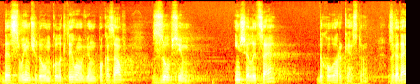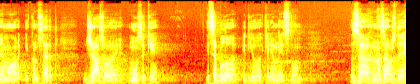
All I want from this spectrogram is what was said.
де своїм чудовим колективом він показав зовсім інше лице духового оркестру. Згадаємо і концерт джазової музики, і це було під його керівництвом. За, назавжди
